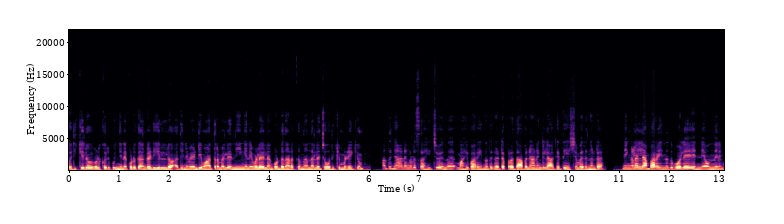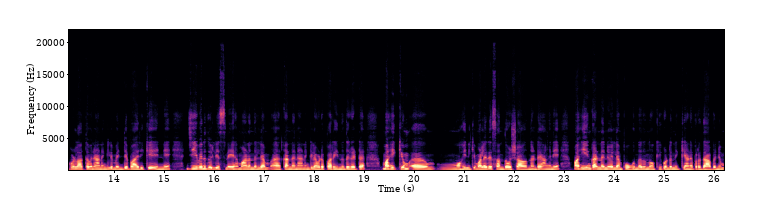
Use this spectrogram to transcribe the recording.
ഒരിക്കലും ഇവൾക്കൊരു കുഞ്ഞിനെ കൊടുക്കാൻ കഴിയില്ലല്ലോ. അതിനു വേണ്ടി മാത്രമല്ലേ നീ ഇങ്ങനെ ഇവളെല്ലാം കൊണ്ട് നടക്കുന്നതെന്നെല്ലാം ചോദിക്കുമ്പോഴേക്കും അത് ഞാനങ്ങോട്ട് സഹിച്ചു എന്ന് മഹി പറയുന്നത് കേട്ട് പ്രതാപനാണെങ്കിൽ ആകെ ദേഷ്യം വരുന്നുണ്ട്. നിങ്ങളെല്ലാം പറയുന്നത് പോലെ എന്നെ ഒന്നിനും കൊള്ളാത്തവനാണെങ്കിലും എന്റെ ഭാര്യയ്ക്ക് എന്നെ ജീവന തുല്യ സ്നേഹമാണെന്നെല്ലാം കണ്ണനാണെങ്കിൽ അവിടെ പറയുന്നത് കേട്ട് മഹിക്കും മോഹിനിക്കും വളരെ സന്തോഷമാകുന്നുണ്ട്. അങ്ങനെ മഹിയും കണ്ണനും എല്ലാം പോകുന്നത് നോക്കിക്കൊണ്ട് നിൽക്കുകയാണ് പ്രതാപനും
